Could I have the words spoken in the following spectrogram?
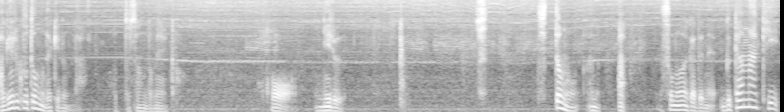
揚げることもできるんだ。ホットサンドメーカー。ほう煮る。ちっともあのあその中でね豚巻き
